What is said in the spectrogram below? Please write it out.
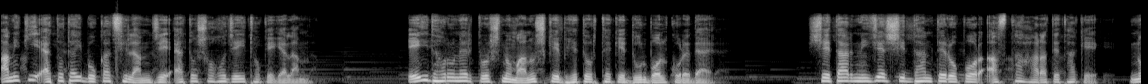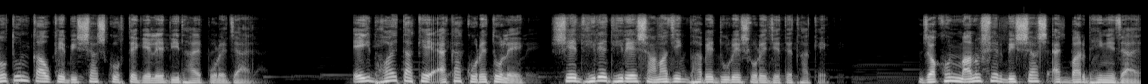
আমি কি এতটাই বোকা ছিলাম যে এত সহজেই ঠকে গেলাম? এই ধরনের প্রশ্ন মানুষকে ভেতর থেকে দুর্বল করে দেয়। সে তার নিজের সিদ্ধান্তের ওপর আস্থা হারাতে থাকে, নতুন কাউকে বিশ্বাস করতে গেলে দ্বিধায় পড়ে যায়। এই ভয় তাকে একা করে তোলে, সে ধীরে ধীরে সামাজিকভাবে দূরে সরে যেতে থাকে। যখন মানুষের বিশ্বাস একবার ভেঙে যায়,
